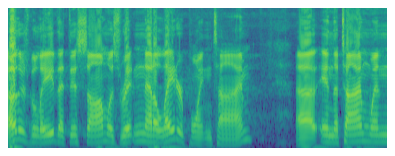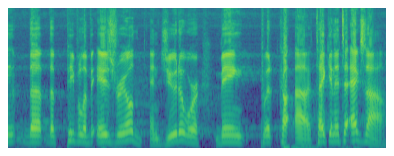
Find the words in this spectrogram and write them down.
Others believe that this psalm was written at a later point in time, uh, in the time when the, the people of Israel and Judah were being put, uh, taken into exile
